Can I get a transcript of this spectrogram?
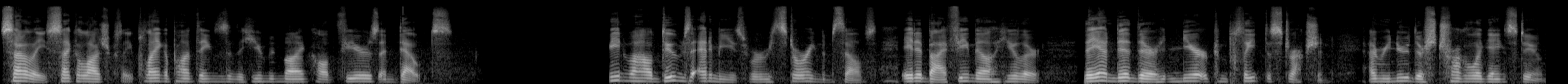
subtly, psychologically, playing upon things of the human mind called fears and doubts. Meanwhile, Doom's enemies were restoring themselves, aided by a female healer. They undid their near complete destruction and renewed their struggle against Doom.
